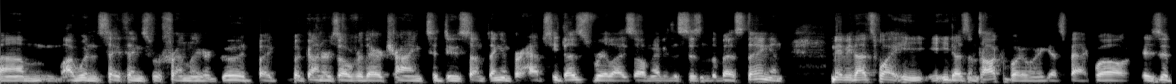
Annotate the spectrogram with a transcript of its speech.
um, I wouldn't say things were friendly or good, but but Gunner's over there trying to do something, and perhaps he does realize, oh, maybe this isn't the best thing, and maybe that's why he he doesn't talk about it when he gets back. Well, is it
